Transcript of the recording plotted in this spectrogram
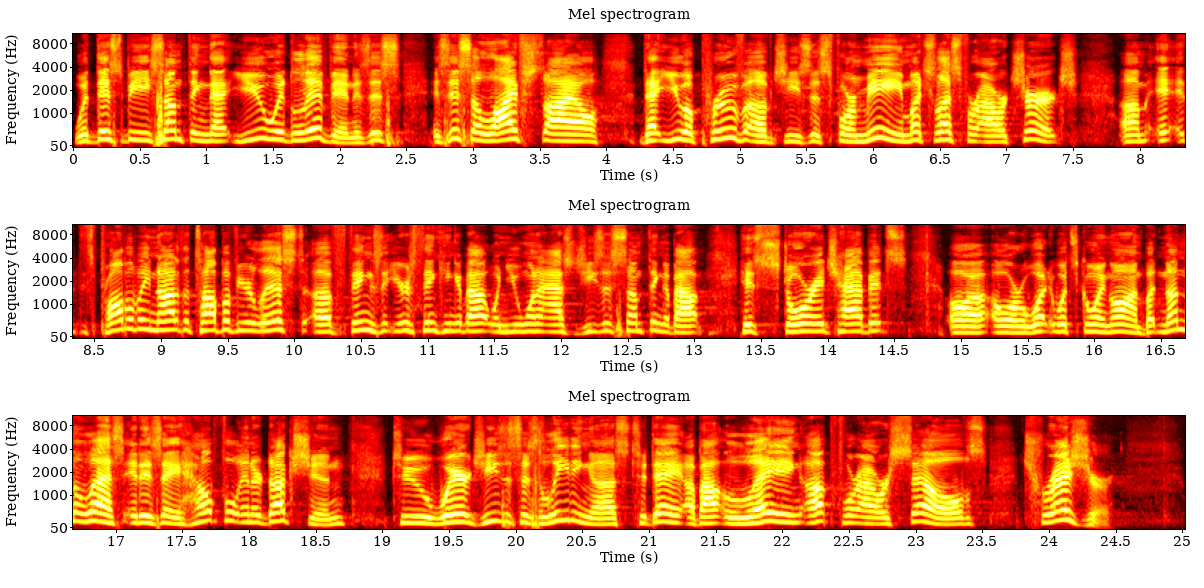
Would this be something that you would live in? Is this, is this a lifestyle that you approve of, Jesus? For me, much less for our church, um, it, it's probably not at the top of your list of things that you're thinking about when you want to ask Jesus something about his storage habits or, or what, what's going on. But nonetheless, it is a helpful introduction to where Jesus is leading us today about laying up for ourselves treasure.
